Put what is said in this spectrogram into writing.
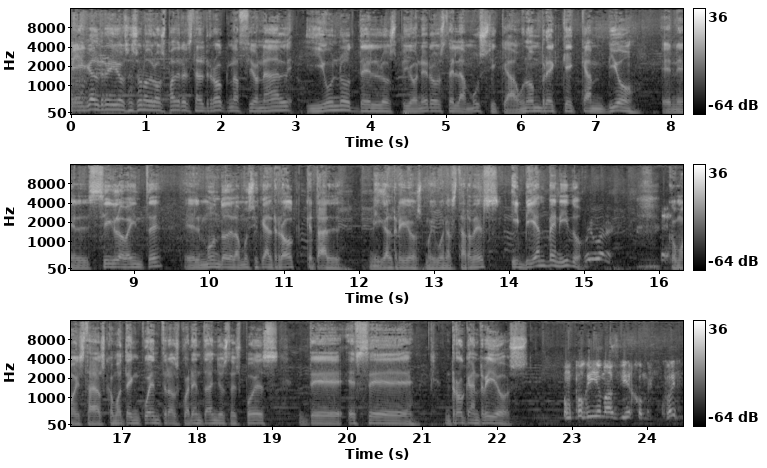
Miguel Ríos es uno de los padres del rock nacional y uno de los pioneros de la música, un hombre que cambió en el siglo XX el mundo de la música, el rock. ¿Qué tal? Miguel Ríos, muy buenas tardes y bienvenido. Muy. ¿Cómo estás? ¿Cómo te encuentras 40 años después de ese Rock and Ríos? Un poquillo más viejo me encuentro.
